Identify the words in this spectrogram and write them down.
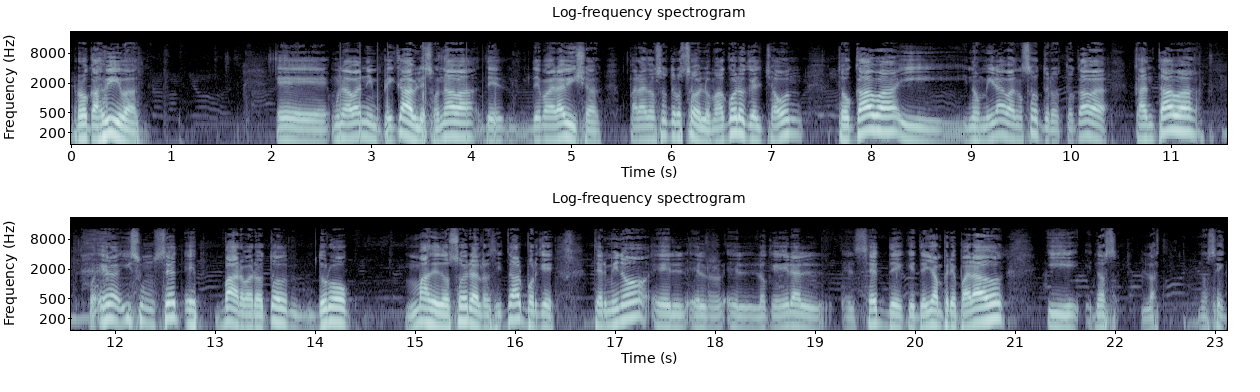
Rocas Vivas. Eh, una banda impecable, sonaba de, de maravilla, para nosotros solos. Me acuerdo que el chabón tocaba y, nos miraba a nosotros, tocaba, cantaba, hizo un set eh, bárbaro, todo, duró más de dos horas el recital porque terminó el, el- lo que era el, set de que tenían preparado y nos, las, no sé,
